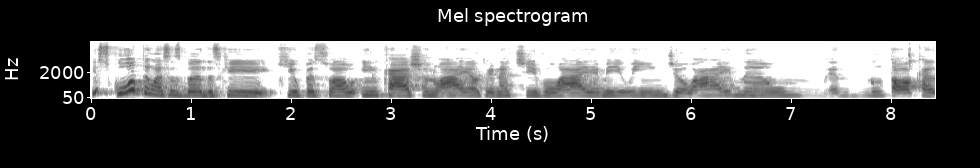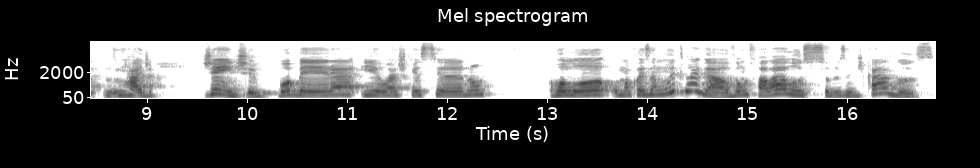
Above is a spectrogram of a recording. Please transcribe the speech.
escutam essas bandas que, que o pessoal encaixa no ai, é alternativo, ou ai, é meio indie, ou ai, não, é, não toca em rádio. Gente, bobeira, e eu acho que esse ano rolou uma coisa muito legal. Vamos falar, Lúcio, sobre os indicados?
